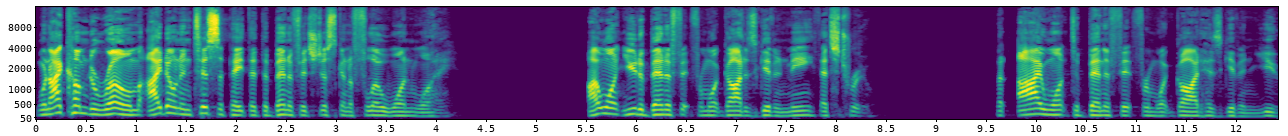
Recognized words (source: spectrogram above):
When I come to Rome, I don't anticipate that the benefit's just going to flow one way. I want you to benefit from what God has given me. That's true. But I want to benefit from what God has given you.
